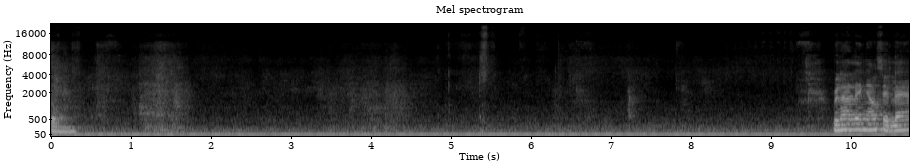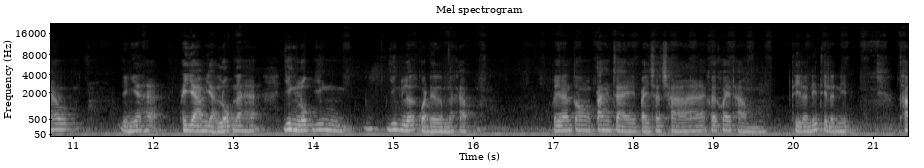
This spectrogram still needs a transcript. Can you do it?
ทรงเวลาแรงเงาเสร็จแล้ว อย่างเงี้ยฮะพยายามอย่าลบนะฮะยิ่งลบยิ่งยิ่งเลอะกว่าเดิมนะครับ เพราะฉะนั้นต้องตั้งใจไปช้าๆค่อย ๆทำ ทีละนิดทีละนิด ถ้า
